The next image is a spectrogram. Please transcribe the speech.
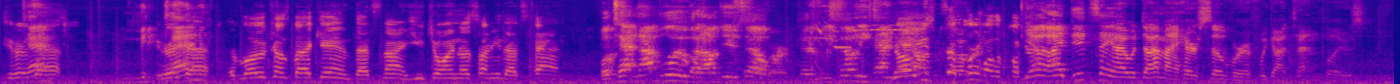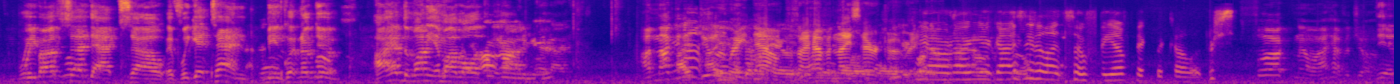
You heard Ten. that? You heard that? If Logan comes back in, that's nine. You join us, honey, that's ten. Well, ten, not blue, but I'll do silver because we still need ten. No, you said blue, motherfucker. Yeah, I did say I would dye my hair silver if we got 10 players. We both said that, so if we get ten, me and Quentin will do. I have the money in my wallet. Uh-uh, I'm not gonna I- do I it right now because I have a nice haircut right Yo, now. no, you guys need to let Sophia pick the colors. Fuck no, I have a job. Yeah,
